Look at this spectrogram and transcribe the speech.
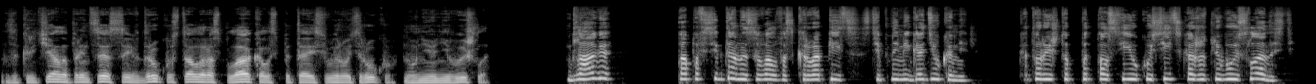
Закричала принцесса и вдруг устало расплакалась, пытаясь вырвать руку, но у нее не вышло. «Благо, папа всегда называл вас кровопийц степными гадюками, которые, чтобы подползти и укусить, скажут любую сладость.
